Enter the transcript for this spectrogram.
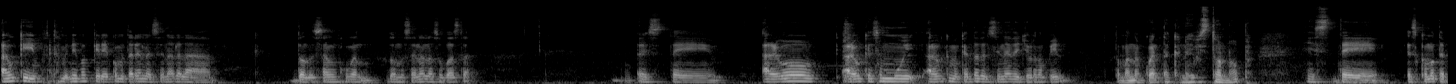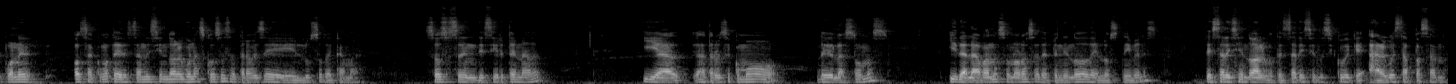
algo que también iba, quería comentar en la escena de la... Donde están jugando, donde están en la subasta. Este... Algo, algo que es muy... Algo que me encanta del cine de Jordan Peele, tomando en cuenta que no he visto Nope, este... Es como te pone... O sea, como te están diciendo algunas cosas a través del uso de cámara. O sea, sin decirte nada. Y a, a través de cómo... De las tomas. Y de la banda sonora, o sea, dependiendo de los niveles te está diciendo algo, te está diciendo así como de que algo está pasando.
